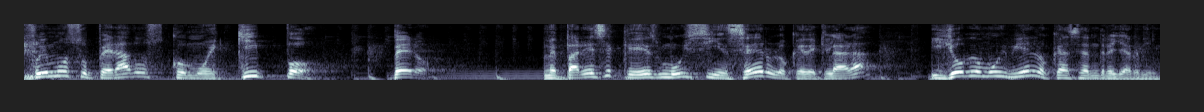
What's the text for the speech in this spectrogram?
fuimos superados como equipo. Pero me parece que es muy sincero lo que declara y yo veo muy bien lo que hace André Jardín.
